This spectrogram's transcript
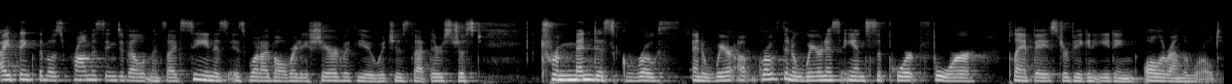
I think the most promising developments I've seen is, is what I've already shared with you, which is that there's just tremendous growth and aware uh, growth and awareness and support for plant-based or vegan eating all around the world.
